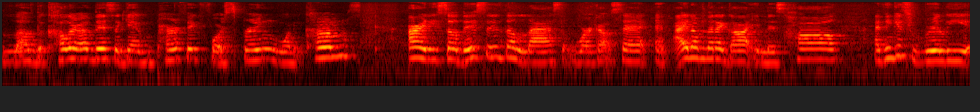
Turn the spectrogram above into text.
love the color of this. Again, perfect for spring when it comes. Alrighty, so this is the last workout set, an item that I got in this haul. I think it's really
